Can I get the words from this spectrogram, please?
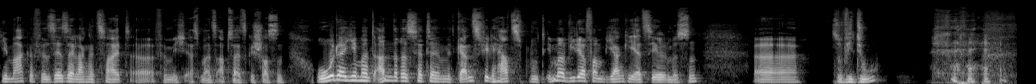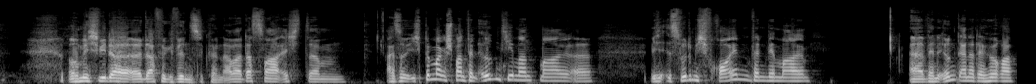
die Marke für sehr, sehr lange Zeit äh, für mich erstmal ins Abseits geschossen. Oder jemand anderes hätte mit ganz viel Herzblut immer wieder von Bianchi erzählen müssen, äh, so wie du, um mich wieder äh, dafür gewinnen zu können. Aber das war echt, ähm, also ich bin mal gespannt, wenn irgendjemand mal, äh, ich, es würde mich freuen, wenn wir mal, äh, wenn irgendeiner der Hörer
